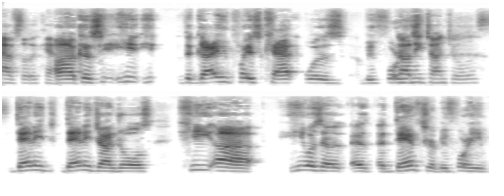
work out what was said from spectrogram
Absolute cat. Because he, he, he, the guy who plays Cat was before Johnny he's- John Jules. Danny Danny John Jules. He uh he was a, a, a dancer before he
